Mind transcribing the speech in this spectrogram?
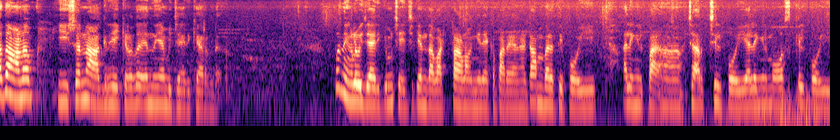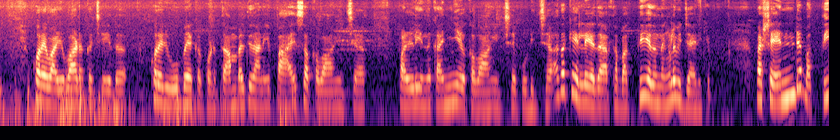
അതാണ് ഈശ്വരൻ ആഗ്രഹിക്കുന്നത് എന്ന് ഞാൻ വിചാരിക്കാറുണ്ട്. അപ്പോൾ നിങ്ങൾ വിചാരിക്കും ചേച്ചിക്ക് എന്താ വട്ടാണോ ഇങ്ങനെയൊക്കെ പറയാനായിട്ട്? അമ്പലത്തിൽ പോയി അല്ലെങ്കിൽ ചർച്ചിൽ പോയി അല്ലെങ്കിൽ മോസ്കിൽ പോയി കുറേ വഴിപാടൊക്കെ ചെയ്ത് കുറേ രൂപയൊക്കെ കൊടുത്ത് അമ്പലത്തിൽ നിന്നാണെങ്കിൽ പായസമൊക്കെ വാങ്ങിച്ച് പള്ളിയിൽ നിന്ന് കഞ്ഞിയൊക്കെ വാങ്ങിച്ച് കുടിച്ച് അതൊക്കെയല്ലേ യഥാർത്ഥ ഭക്തി എന്ന് നിങ്ങൾ വിചാരിക്കും. പക്ഷേ എന്റെ ഭക്തി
